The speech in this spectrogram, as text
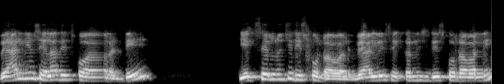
వాల్యూస్ ఎలా తెచ్చుకోవాలంటే ఎక్సెల్ నుంచి తీసుకొని రావాలి. వాల్యూస్ ఎక్కడి నుంచి తీసుకొని రావాలి?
